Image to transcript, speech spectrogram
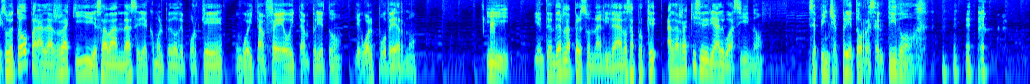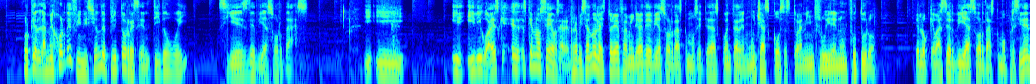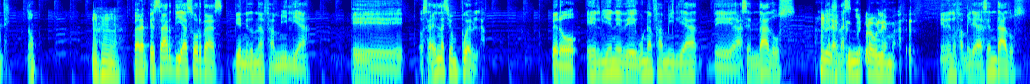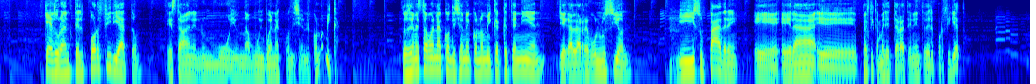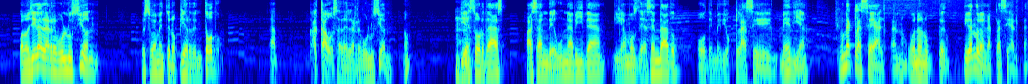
Sobre todo para la Raki y esa banda, sería como el pedo de por qué un güey tan feo y tan prieto llegó al poder, ¿no? Y, y entender la personalidad. O sea, porque a la Raki sí diría algo así, ¿no? Ese pinche prieto resentido. porque la mejor definición de prieto resentido, güey, sí es de Díaz Ordaz. Y, y, y- y digo, es que, es que no sé, o sea, revisando la historia familiar de Díaz Ordaz, como se te das cuenta de muchas cosas que van a influir en un futuro de lo que va a ser Díaz Ordaz como presidente, ¿no? Para empezar, Díaz Ordaz viene de una familia eh, o sea, él nació en Puebla, pero él viene de una familia de hacendados. El primer problema. viene de una familia de hacendados que durante el porfiriato estaban en, un muy- en una muy buena condición económica. Entonces, en esta buena condición económica que tenían, llega la revolución y su padre eh, era eh, prácticamente terrateniente del porfiriato. Cuando llega la revolución, pues obviamente lo pierden todo. Sea, a causa de la revolución, ¿no? Díaz Ordaz pasan de una vida, digamos, de hacendado o de medio clase media, una clase alta, ¿no? Bueno, no, tirándole a la clase alta,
